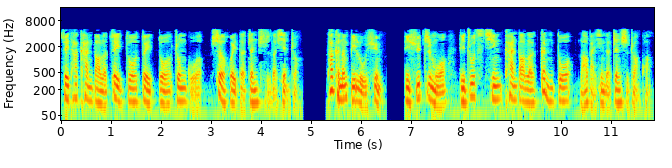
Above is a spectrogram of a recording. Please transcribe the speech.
所以他看到了最多最多中国社会的真实的现状。他可能比鲁迅。比徐志摩、比朱自清看到了更多老百姓的真实状况，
